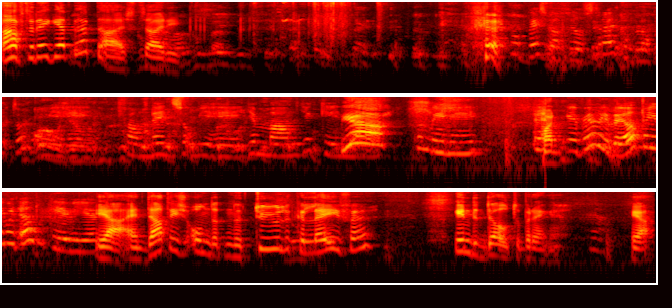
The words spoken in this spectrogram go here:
After they get baptized, zei hij. Je hebt ook best wel veel struikelblokken, toch? Om je heen. Van mensen om je heen. Je man, je kinderen, Ja. familie. En Maar- elke keer wil je wel, maar je wordt elke keer weer. Ja, en dat is om dat natuurlijke leven in de dood te brengen. Ja. Ja,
